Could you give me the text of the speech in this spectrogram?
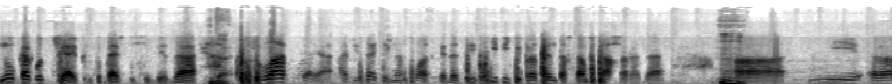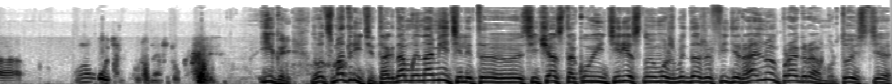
ну, как вот чай, представьте себе, да, да. сладкая, обязательно сладкая, до 35% там сахара, да, угу. а, и, а, ну, очень вкусная штука. Игорь, ну вот смотрите, тогда мы наметили сейчас такую интересную, может быть, даже федеральную программу, то есть э,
